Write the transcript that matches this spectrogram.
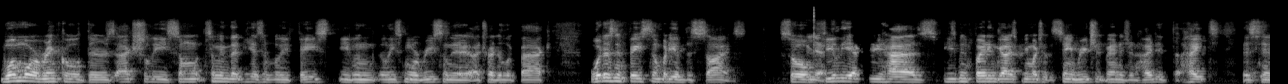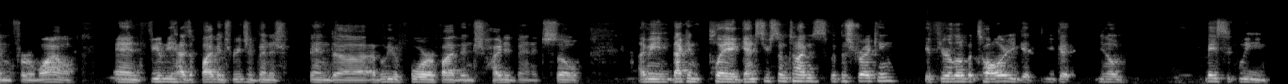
One more wrinkle. There's actually some something that he hasn't really faced, even at least more recently. I tried to look back. What doesn't face somebody of this size? So yeah. Fili actually has he's been fighting guys pretty much at the same reach advantage and height height as him for a while and Fili has a five inch reach advantage and uh, I believe a four or five inch height advantage. So, I mean, that can play against you sometimes with the striking. If you're a little bit taller, you get you get you know basically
